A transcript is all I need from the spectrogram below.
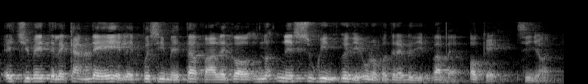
E ci mette le candele e poi si mette a fare le cose. No, nessuno, quindi, quindi uno potrebbe dire, vabbè, ok, signore,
